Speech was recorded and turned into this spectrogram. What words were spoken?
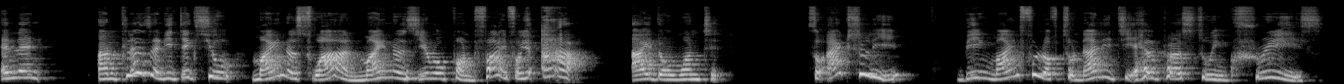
And then unpleasant, it takes you minus one, minus 0.5 for you. Ah, I don't want it. So actually, being mindful of tonality help us to increase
